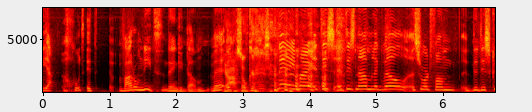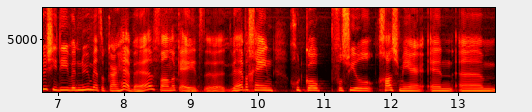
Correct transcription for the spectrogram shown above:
ja, goed. Het, waarom niet, denk ik dan? We, Ja, zo kun Nee, maar het is, het is namelijk wel een soort van de discussie die we nu met elkaar hebben. Hè? Van oké, eh, we hebben geen goedkoop fossiel gas meer. En ehm,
